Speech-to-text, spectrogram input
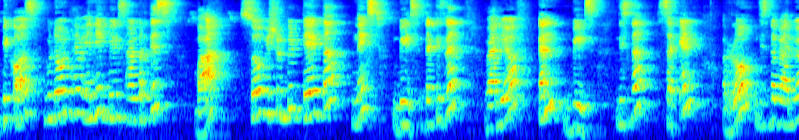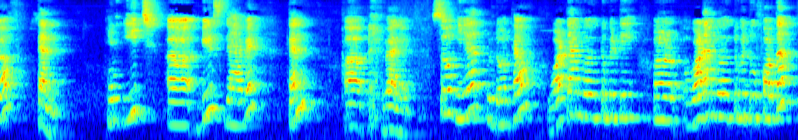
because we don't have any beads under this bar. So we should be take the next beads that is the value of 10 beads. This is the second row. This is the value of 10. In each uh, beads they have a 10 uh, value. So here we don't have what I am going to be do, uh, what I am going to be do for the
